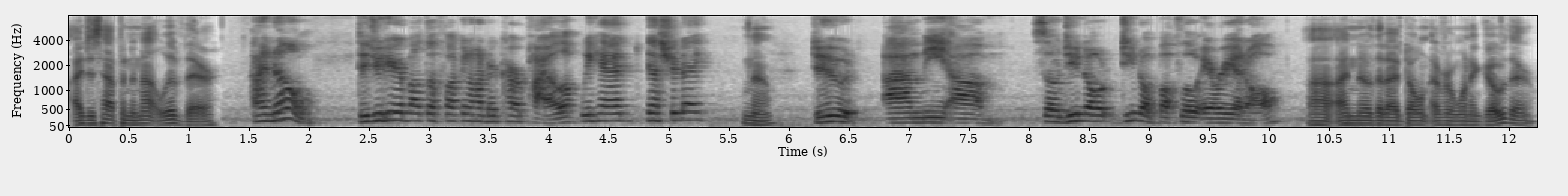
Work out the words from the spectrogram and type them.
I just happen to not live there. I know. Did you hear about the fucking hundred car pileup we had yesterday, No, dude? On the um. So do you know? Do you know Buffalo area at all? uh, I know that I don't ever want to go there.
